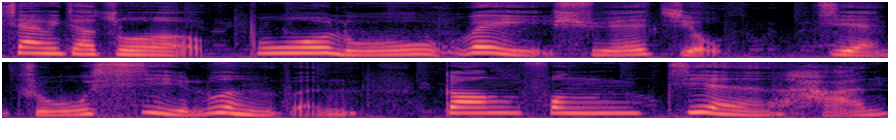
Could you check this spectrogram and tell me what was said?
下一位叫做菠萝味雪酒剪竹细论文，刚风渐寒。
